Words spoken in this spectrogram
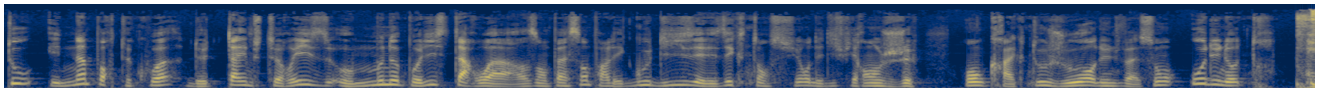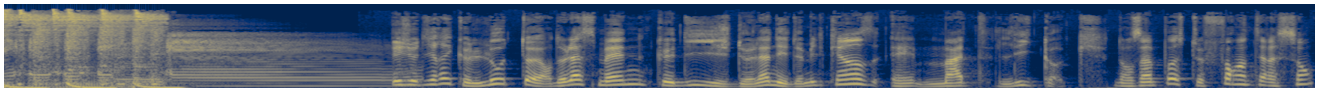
tout et n'importe quoi, de Time Stories au Monopoly Star Wars, en passant par les goodies et les extensions des différents jeux. On craque toujours d'une façon ou d'une autre. Et je dirais que l'auteur de la semaine, que dis-je de l'année 2015, est Matt Leacock. Dans un post fort intéressant,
